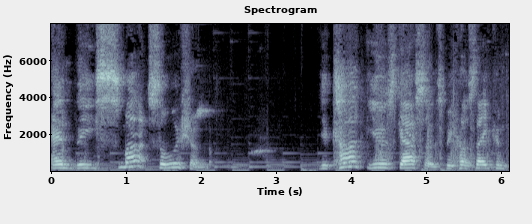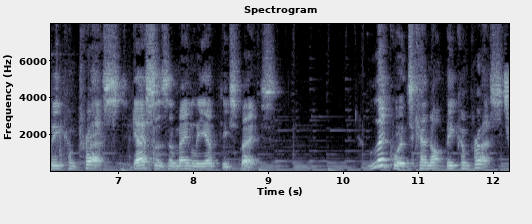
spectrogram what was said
And the smart solution, you can't use gases because they can be compressed. Gases are mainly empty space. Liquids cannot be compressed.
